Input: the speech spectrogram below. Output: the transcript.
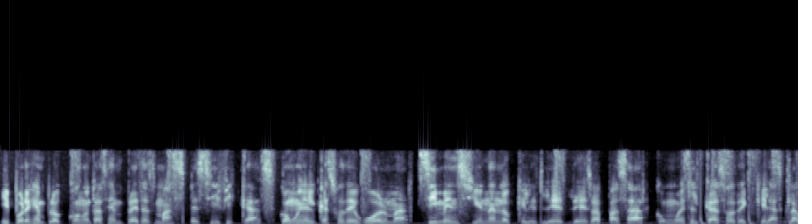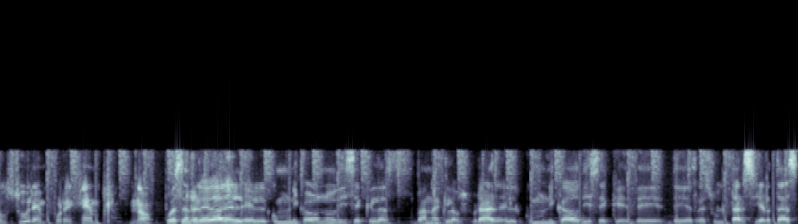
Y por ejemplo, con otras empresas más específicas, como en el caso de Walmart, sí mencionan lo que les, va a pasar, como es el caso de que las clausuren, por ejemplo, ¿no? Pues en realidad el, comunicado no dice que las van a clausurar, el comunicado dice que de, resultar ciertas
